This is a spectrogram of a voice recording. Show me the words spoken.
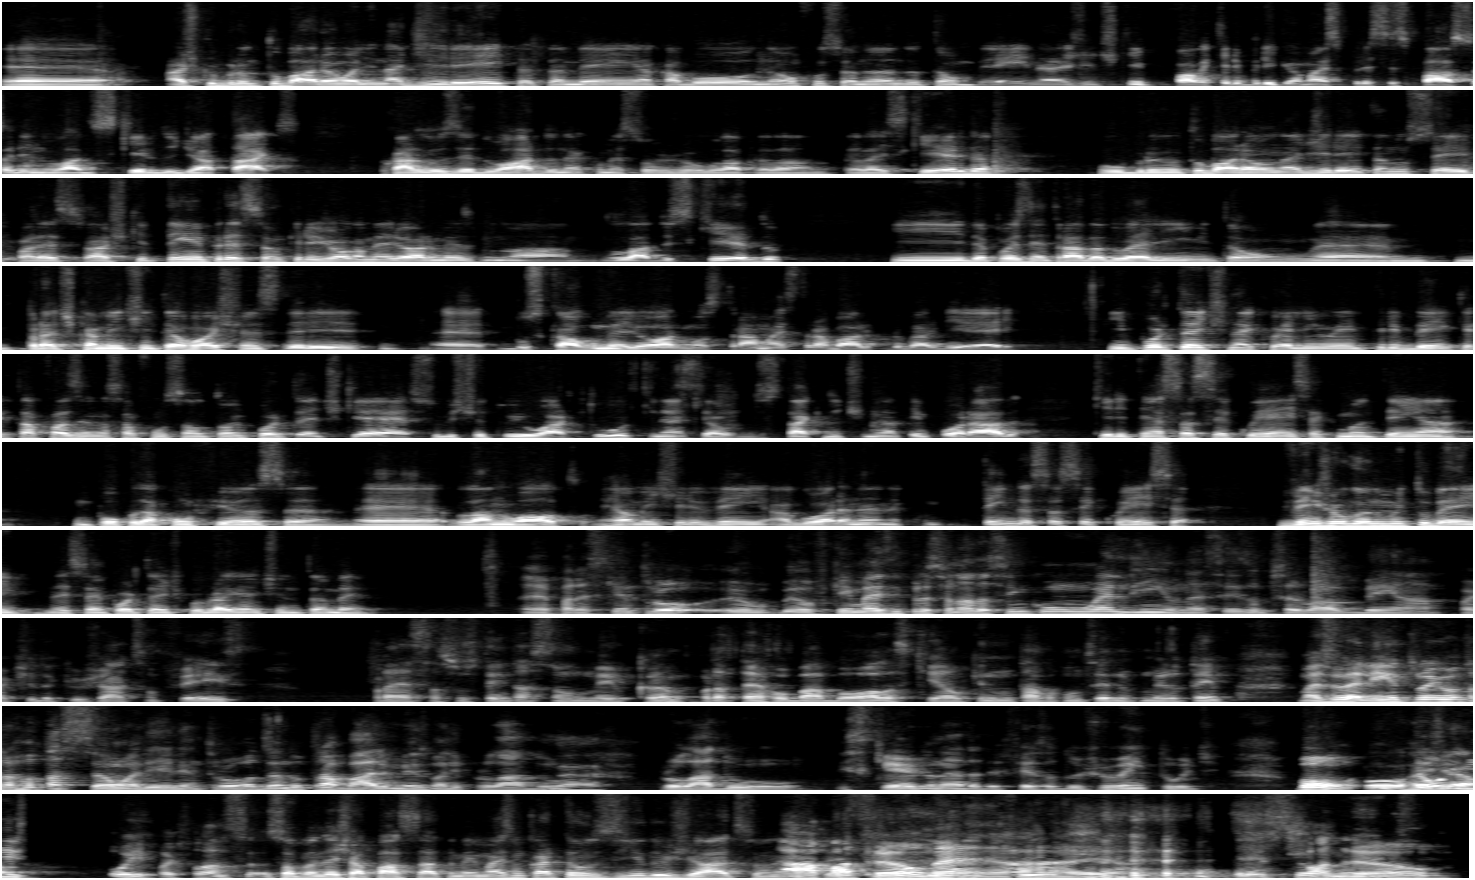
É, acho que o Bruno Tubarão ali na direita também acabou não funcionando tão bem, né? A gente que fala que ele briga mais por esse espaço ali no lado esquerdo de ataque. Carlos Eduardo, né? Começou o jogo lá pela, pela esquerda. O Bruno Tubarão na direita, não sei. Parece, acho que tem a impressão que ele joga melhor mesmo na, no lado esquerdo. E depois da entrada do Elinho, então é, praticamente enterrou a chance dele é, buscar algo melhor, mostrar mais trabalho para o Barbieri. Importante, né, que o Elinho entre bem, que ele está fazendo essa função tão importante que é substituir o Arthur, que, né, que é o destaque do time na temporada, que ele tenha essa sequência, que mantenha um pouco da confiança é, lá no alto. Realmente ele vem agora, né, tendo essa sequência, vem jogando muito bem. Isso é importante para o Bragantino também. É, parece que entrou. Eu, eu fiquei mais impressionado assim com o Elinho, né? Vocês observaram bem a partida que o Jackson fez para essa sustentação no meio-campo, para até roubar bolas, que é o que não estava acontecendo no primeiro tempo. Mas o Elinho entrou em outra rotação ali, ele entrou dando trabalho mesmo ali para o lado, é. Pro lado esquerdo, né, da defesa do Juventude. Bom, Ô, então, Oi, pode falar. Só, só para não deixar passar também, mais um cartãozinho do Jadson, né? Ah, padrão, né? Ah, é. Padrão.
